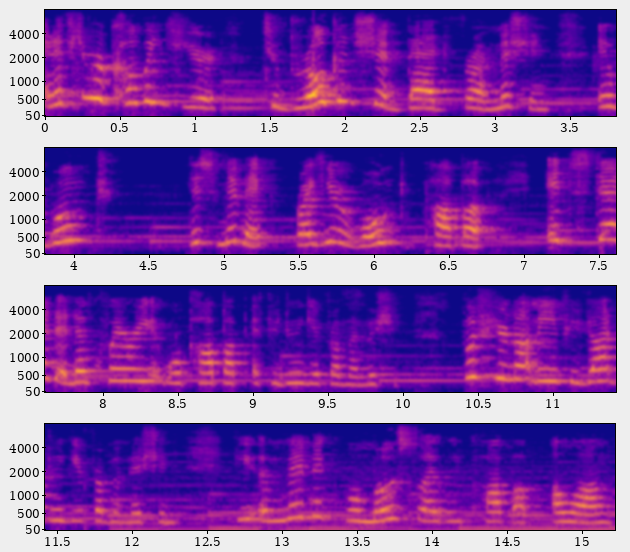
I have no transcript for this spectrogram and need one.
And if you are going here to Broken Ship Bed for a mission, it won't, this mimic right here won't pop up. Instead, an aquarium will pop up if you're doing it from a mission. But if you're not me, if you're not doing it from a mission, the, a mimic will most likely pop up along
